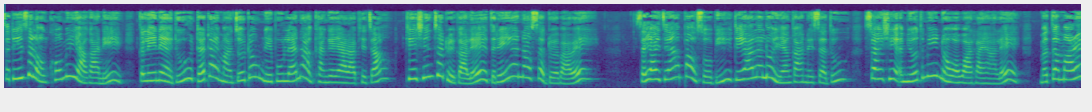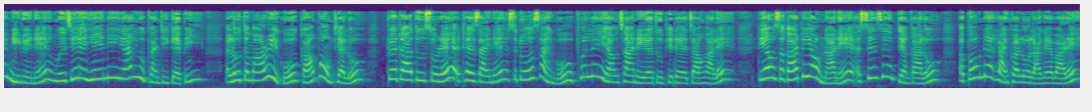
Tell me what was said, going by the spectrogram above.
စတီးစလုံးခုံးမိရာကနေကလေးနဲ့အတူဓာတ်တိုင်မှာကြိုးတုံနေပူလန်းတာခံခဲ့ရတာဖြစ်ကြောင်း ဖြည့်ရှင်းချက်တွေကလည်းသတင်းရဲ့နောက်ဆက်တွဲပါပဲဇယိုက်ကျန်းပေါက်ဆိုပြီးတရားလက်လို့ရန်ကားနှိပ်စက်သူဆိုင်ရှင်အမျိုးသမီးနော်ဝဝလှိုင်းရလဲမတမာတဲ့ညီတွေနဲ့ငွေကြေးအရင်းအနှီးရယူဖန်တီးခဲ့ပြီးအလို့သမားတွေကိုခေါင်းပုံဖြတ်လို့တွေ့တာသူဆိုတဲ့အထက်ဆိုင်နဲ့စတိုးဆိုင်ကိုဖွင့်လှစ်ရောင်းချနေတဲ့သူဖြစ်တဲ့အကြောင်းကလည်းတယောက်စကားတယောက်နားနဲ့အစင်းစင်းပြန်ကားလို့အပုံနဲ့လှိုင်ထွက်လို့လာခဲ့ပါတယ်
